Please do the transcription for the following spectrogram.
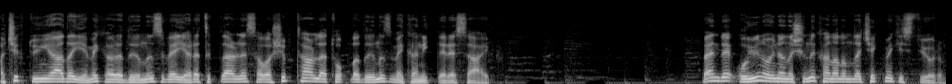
Açık dünyada yemek aradığınız ve yaratıklarla savaşıp tarla topladığınız mekaniklere sahip. Ben de oyun oynanışını kanalımda çekmek istiyorum.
